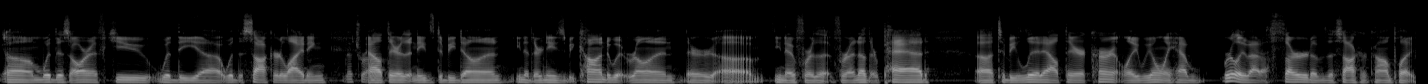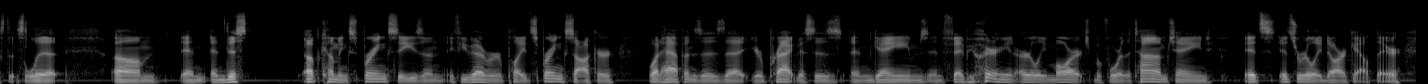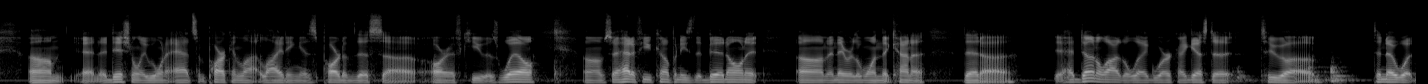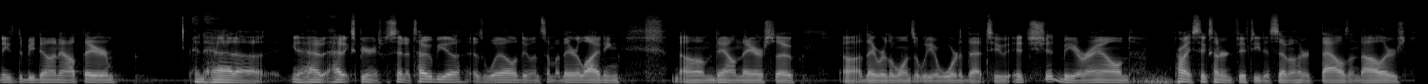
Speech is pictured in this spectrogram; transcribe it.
um, with this RFQ with the uh, with the soccer lighting That's right. out there that needs to be done. You know there needs to be conduit run there. Um, you know for the for another pad uh, to be lit out there. Currently, we only have really about a third of the soccer complex that's lit, um, and and this upcoming spring season, if you've ever played spring soccer, what happens is that your practices and games in February and early March before the time change, it's it's really dark out there. Um, and additionally, we want to add some parking lot lighting as part of this uh, RFQ as well. Um, so I had a few companies that bid on it, um, and they were the one that kind of that uh, had done a lot of the legwork, I guess, to to uh, to know what needs to be done out there and had uh, you know had, had experience with Senatobia as well, doing some of their lighting um, down there. So uh, they were the ones that we awarded that to. It should be around probably six hundred fifty to seven hundred thousand dollars.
